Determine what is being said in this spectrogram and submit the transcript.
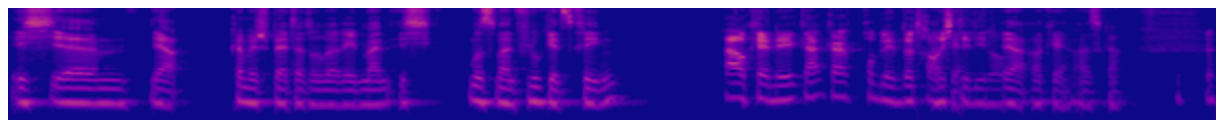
Ich, ähm, ja, können wir später drüber reden. Mein, ich muss meinen Flug jetzt kriegen. Ah, okay, nee, gar, kein Problem. Da traue ich Okay. dir, Lino. Ja, okay, alles klar.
